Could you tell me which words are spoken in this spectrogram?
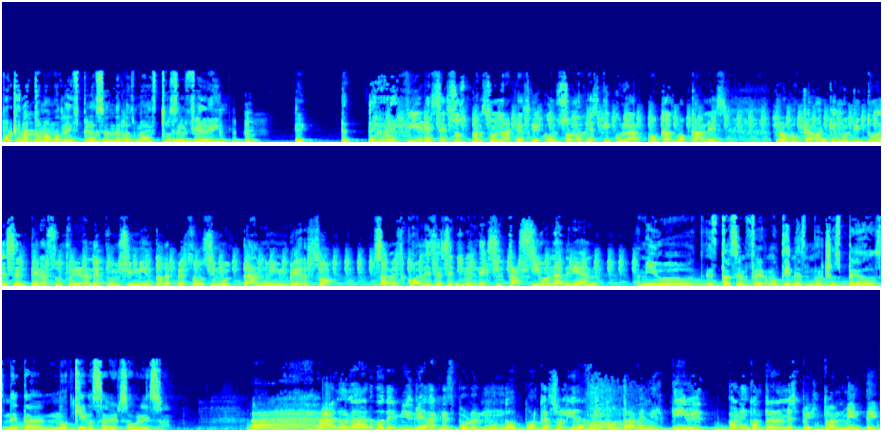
¿Por qué no tomamos la inspiración de los maestros del feeling? ¿Te, refieres a esos personajes que con solo gesticular pocas vocales provocaban que multitudes enteras sufrieran de fruncimiento de pezón simultáneo inverso? ¿Sabes cuál es ese nivel de excitación, Adrián? Amigo, estás enfermo, tienes muchos pedos. Neta, no quiero saber sobre eso. Ah, a lo largo de mis viajes por el mundo, por casualidad me encontraba en el Tíbet para encontrarme espiritualmente.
